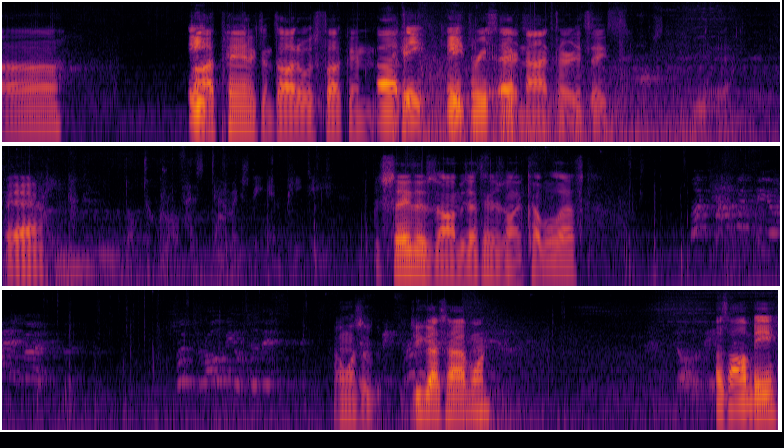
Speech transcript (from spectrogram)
Uh, Eight. oh, I panicked and thought it was fucking. Uh, it's eight, eight, three, Or six. nine thirty. It's eight. Yeah. Yeah. Groph has damaged the MPD. Save those zombies. I think there's only a couple left. What happened to you, Edward? What drove you to this? Almost. A, do you guys have one? A zombie?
